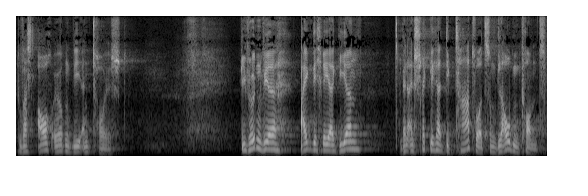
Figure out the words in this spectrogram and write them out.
Du warst auch irgendwie enttäuscht. Wie würden wir eigentlich reagieren, wenn ein schrecklicher Diktator zum Glauben kommt?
